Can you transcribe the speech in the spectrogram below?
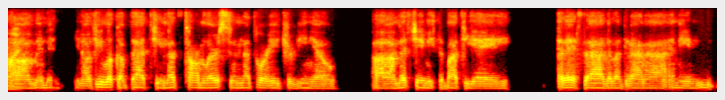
Right. Um, and then, you know, if you look up that team, that's Tom Larson, that's Jorge Trevino, um, that's Jamie Sabatier, Teresa Villagrana, I mean,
